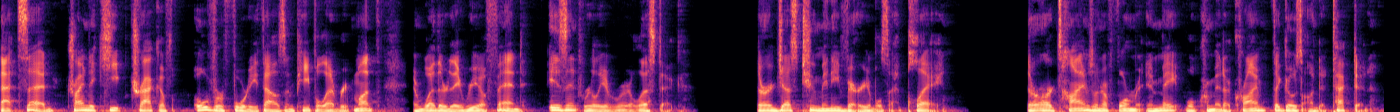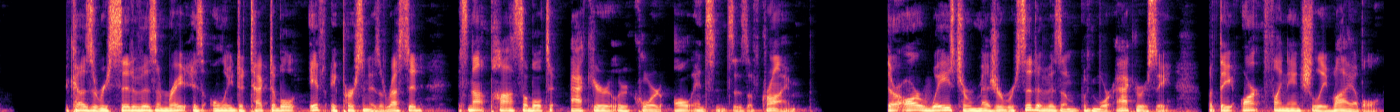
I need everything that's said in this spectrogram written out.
That said, trying to keep track of over 40,000 people every month and whether they reoffend isn't really realistic. There are just too many variables at play. There are times when a former inmate will commit a crime that goes undetected. Because the recidivism rate is only detectable if a person is arrested, it's not possible to accurately record all instances of crime. There are ways to measure recidivism with more accuracy, but they aren't financially viable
